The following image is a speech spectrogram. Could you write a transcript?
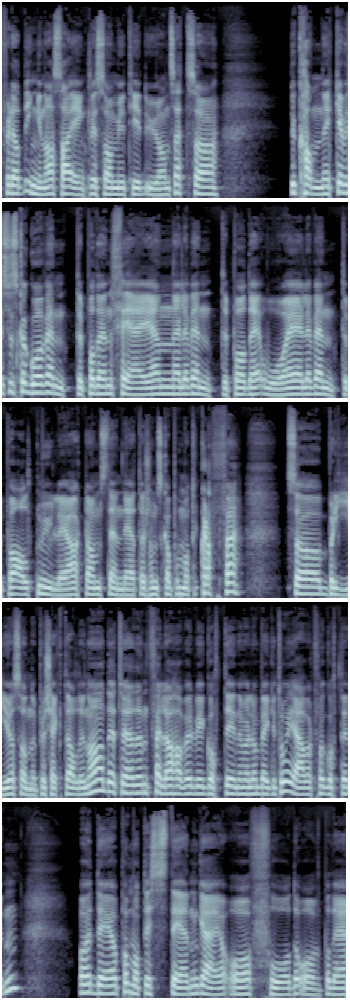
fordi at ingen av oss har egentlig så mye tid uansett, så Du kan ikke, hvis du skal gå og vente på den ferien, eller vente på det året, eller vente på alt mulig art av omstendigheter som skal på en måte klaffe, så blir jo sånne prosjekter aldri nå. Det tror jeg Den fella har vel vi gått i innimellom begge to. Jeg har i hvert fall gått i den. Og det å på en måte isteden greie å få det over på det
